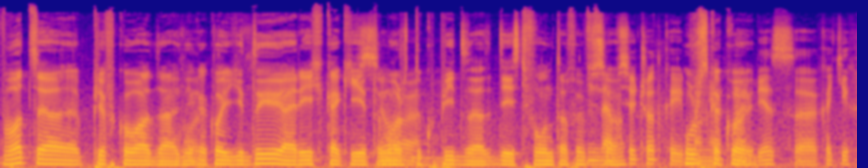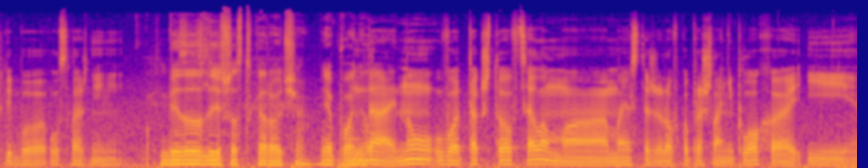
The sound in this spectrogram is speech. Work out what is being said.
Вот э, пивко, да, Вот. никакой еды, орехи какие-то можно купить за 10 фунтов и все. Да, все четко и Ужас понятно, какой. без э, каких-либо усложнений. Без излишеств, короче, я понял. Да, ну вот, так что в целом а, моя стажировка прошла неплохо, и,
